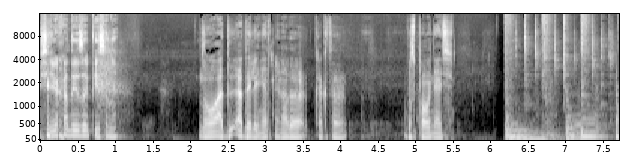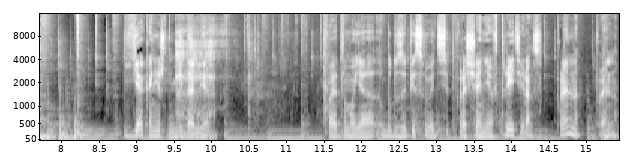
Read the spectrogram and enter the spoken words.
Все ходы записаны. Ну, Ад- Адели нет, мне надо как-то восполнять. Я, конечно, медалер. Поэтому я буду записывать прощание в третий раз. Правильно? Правильно.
